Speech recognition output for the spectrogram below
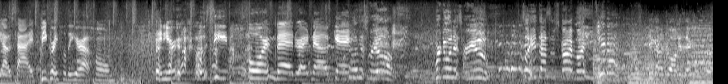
nasty outside. Be grateful that you're at home in your cozy, warm bed right now, We're okay? doing this for y'all. We're doing this for you. So hit that subscribe button. You're that. You ain't gotta do all this extra stuff.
